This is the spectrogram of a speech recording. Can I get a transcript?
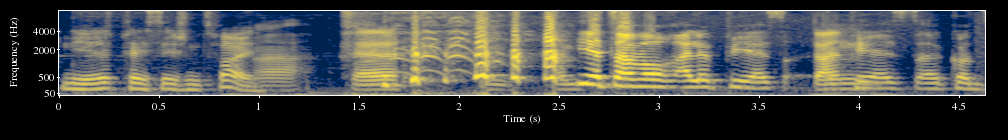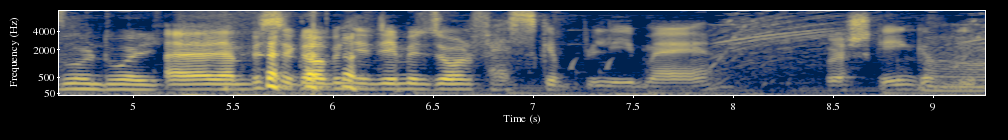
Nee, PlayStation 2. Ah, äh, Jetzt haben wir auch alle PS-Konsolen PS, durch. Äh, dann bist du, glaube ich, in Dimension festgeblieben, ey. Oder stehen geblieben.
